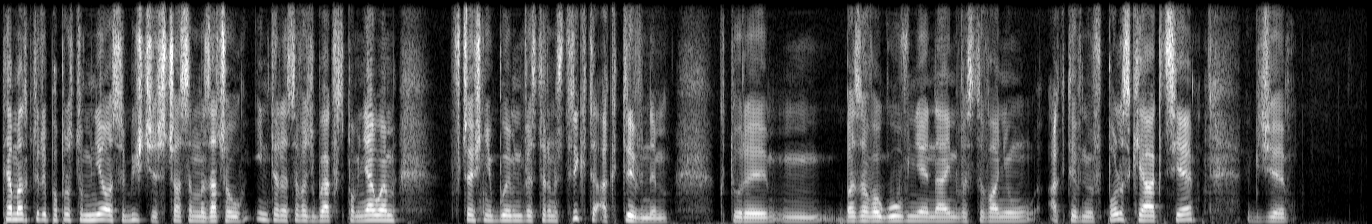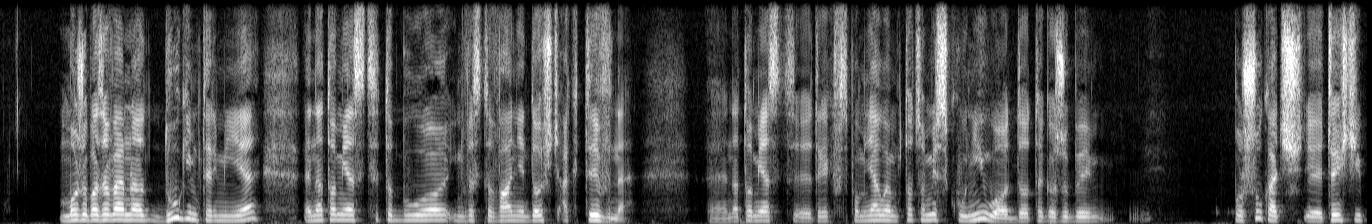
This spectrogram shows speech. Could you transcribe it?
temat, który po prostu mnie osobiście z czasem zaczął interesować, bo jak wspomniałem, wcześniej byłem inwestorem stricte aktywnym, który mm, bazował głównie na inwestowaniu aktywnym w polskie akcje, gdzie może bazowałem na długim terminie, natomiast to było inwestowanie dość aktywne. E, natomiast, e, tak jak wspomniałem, to, co mnie skłoniło do tego, żeby poszukać e, części,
